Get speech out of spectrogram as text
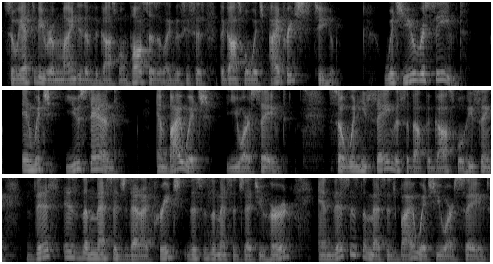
So we have to be reminded of the gospel. And Paul says it like this He says, The gospel which I preached to you, which you received, in which you stand, and by which you are saved. So when he's saying this about the gospel, he's saying, This is the message that I preached, this is the message that you heard, and this is the message by which you are saved.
